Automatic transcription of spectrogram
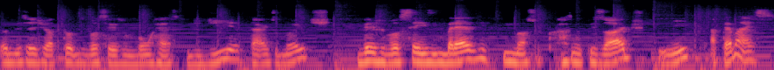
Eu desejo a todos vocês um bom resto de dia, tarde e noite. Vejo vocês em breve no nosso próximo episódio e até mais.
